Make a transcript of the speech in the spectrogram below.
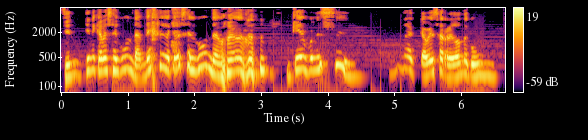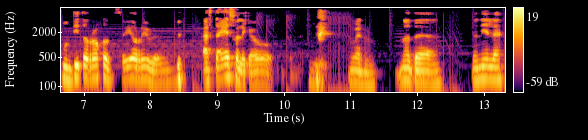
Tiene cabeza de Gundam, déjale la cabeza del Gundam. ¿Qué le pones una cabeza redonda con un puntito rojo? Sería horrible. weón. Hasta eso le cagó. Bueno, nota. Daniela,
